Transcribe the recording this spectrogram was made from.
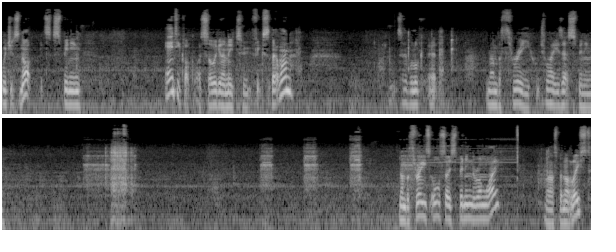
Which it's not. It's spinning anti-clockwise. So we're going to need to fix that one. Let's have a look at number three. Which way is that spinning? Number three is also spinning the wrong way. Last but not least,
